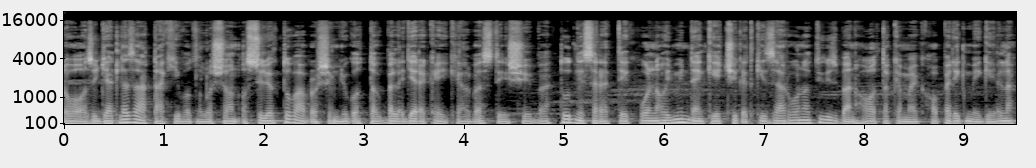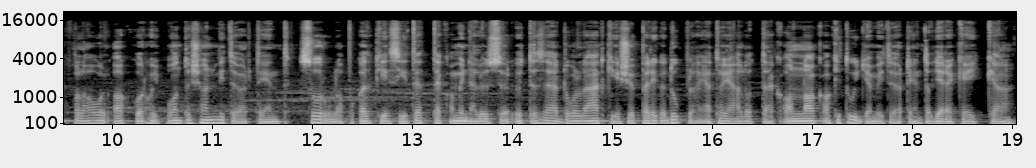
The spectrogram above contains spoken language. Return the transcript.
Noha az ügyet lezárták hivatalosan, a szülők továbbra sem nyugodtak bele gyerekeik elvesztésébe. Tudni szerették volna, hogy minden kétséget kizáróan a tűzben haltak-e meg, ha pedig még élnek valahol, akkor hogy pontosan mi történt. Szórólapokat készítettek, amin először 5000 dollárt, később pedig a dupláját ajánlották annak, aki tudja, mi történt a gyerekeikkel.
